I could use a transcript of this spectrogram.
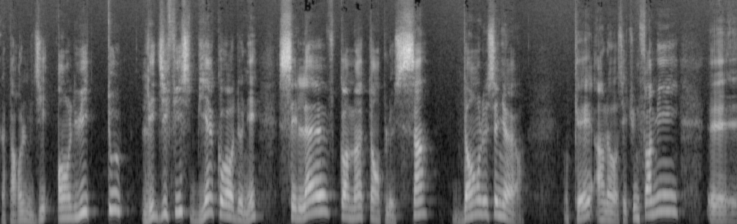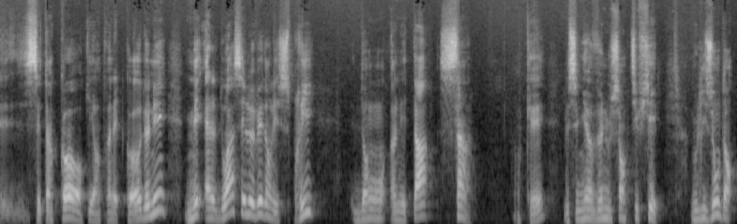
la parole nous dit En lui tout l'édifice bien coordonné s'élève comme un temple saint dans le Seigneur. Ok, alors c'est une famille, euh, c'est un corps qui est en train d'être coordonné, mais elle doit s'élever dans l'esprit, dans un état saint. Ok, le Seigneur veut nous sanctifier. Nous lisons dans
